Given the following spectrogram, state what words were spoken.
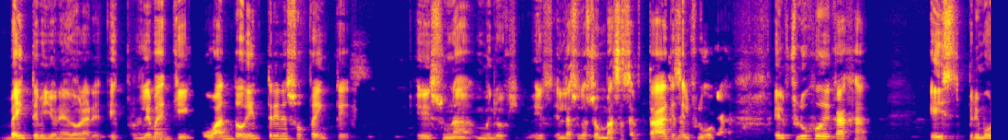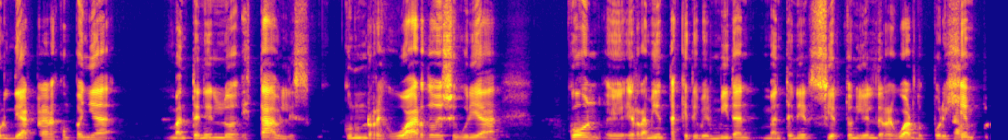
20 millones de dólares. El problema es que cuando entren esos 20, es, una, es la situación más acertada que es el flujo de caja. El flujo de caja es primordial para las compañías mantenerlos estables, con un resguardo de seguridad, con eh, herramientas que te permitan mantener cierto nivel de resguardo. Por ejemplo,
